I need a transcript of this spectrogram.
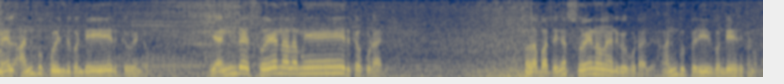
மேல் அன்பு பொழிந்து கொண்டே இருக்க வேண்டும். எந்த சுயநலமே இருக்கக்கூடாது. நல்லா பார்த்துங்க சுயநலம் இருக்கக்கூடாது. அன்பு பெருகி கொண்டே இருக்கணும்.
